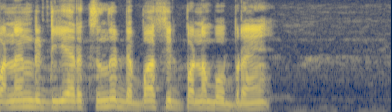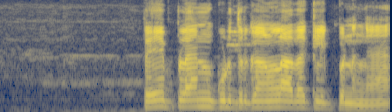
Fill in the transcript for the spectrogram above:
பன்னெண்டு டிஆர்எக்ஸ் வந்து டெபாசிட் பண்ண போகிறேன் பே பிளான் கொடுத்துருக்காங்களா அதை கிளிக் பண்ணுங்கள்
